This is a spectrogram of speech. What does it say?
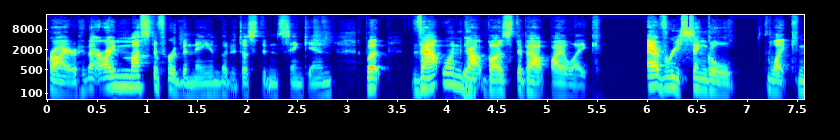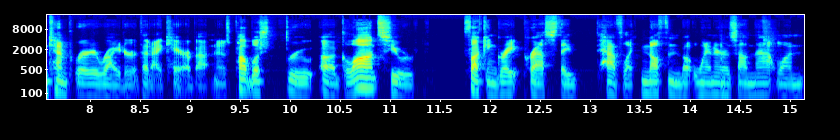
prior to that, or I must have heard the name, but it just didn't sink in. But that one Yeah. got buzzed about by like every single like contemporary writer that I care about, and it was published through uh, Gollancz, who were fucking great press. They have like nothing but winners on that one.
